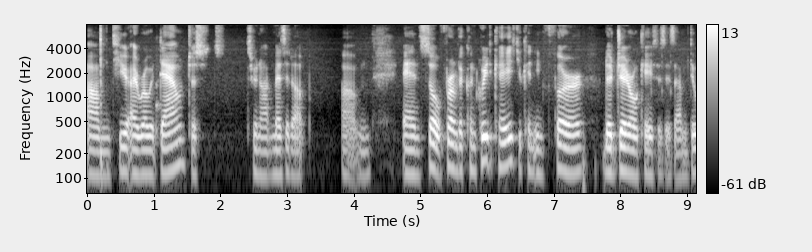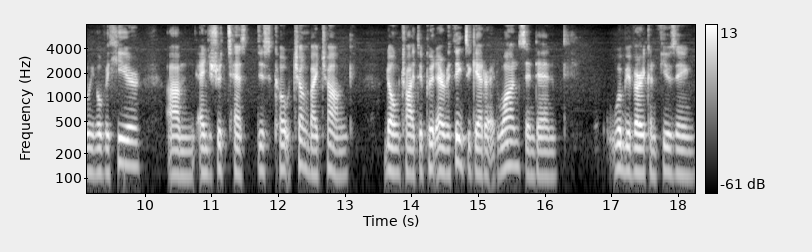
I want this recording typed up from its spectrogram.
um, here I wrote it down just to not mess it up. Um, and so from the concrete case, you can infer the general cases as I'm doing over here. Um, and you should test this code chunk by chunk don't try to put everything together at once and then it will be very confusing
